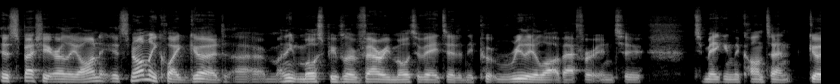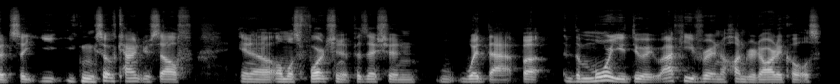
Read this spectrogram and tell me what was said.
especially early on, it's normally quite good. Um, I think most people are very motivated and they put really a lot of effort into to making the content good. So you, you can sort of count yourself in a almost fortunate position with that. But the more you do it, after you've written 100 articles,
